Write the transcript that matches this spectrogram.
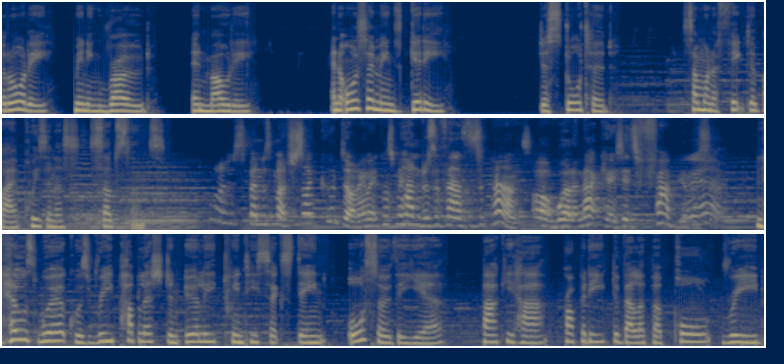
Rori meaning road in Māori, and it also means giddy, distorted, someone affected by a poisonous substance. Well, I just spend as much as I could, darling. and It cost me hundreds of thousands of pounds. Oh, well, in that case, it's fabulous. And Hill's work was republished in early 2016, also the year Pākehā property developer Paul Reed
